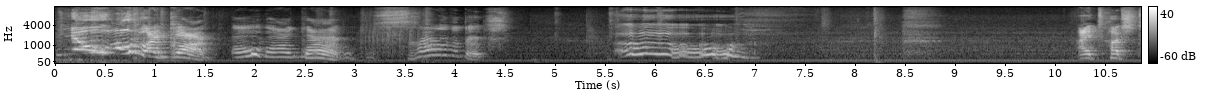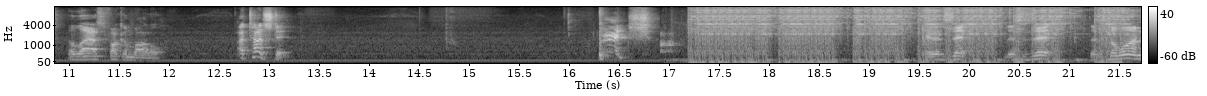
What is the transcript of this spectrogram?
No! Oh my god! Oh my god! Son of a bitch. Oh. I touched the last fucking bottle. I touched it. Bitch! Okay, this is it. This is it. This is the one.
